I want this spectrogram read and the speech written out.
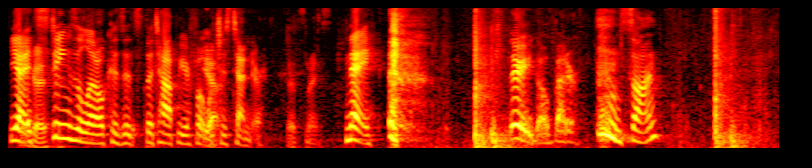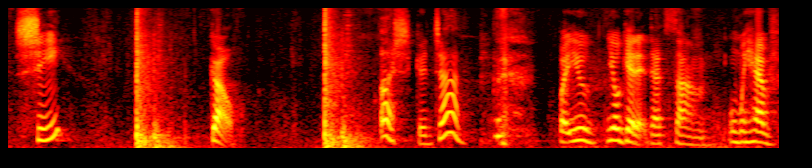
Yeah, Okay. it stings a little because it's the top of your foot, which is tender. That's nice. Nay. there you go, better. Son. She. Go. Ush, good job. But you you'll get it. That's um when we have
